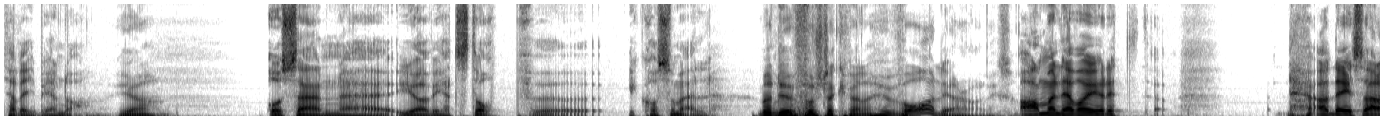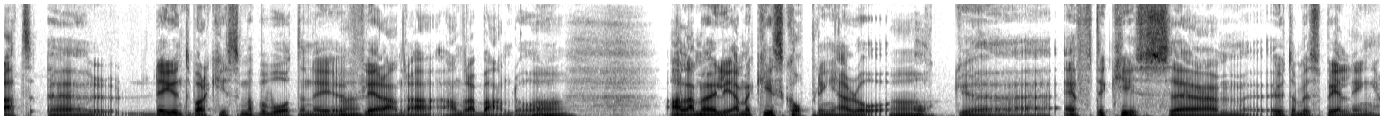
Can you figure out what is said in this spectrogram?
Karibien då. Ja. Och sen eh, gör vi ett stopp i Cozumel. Men du, första kvällen, hur var det då? Liksom? Ja men det var ju rätt... Ja det är så här att eh, det är ju inte bara Kiss som är på båten. Det är ju Nej. flera andra, andra band och Ja. alla möjliga med Kiss-kopplingar då. Ja. Och eh, efter Kiss eh, utomhusspelning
